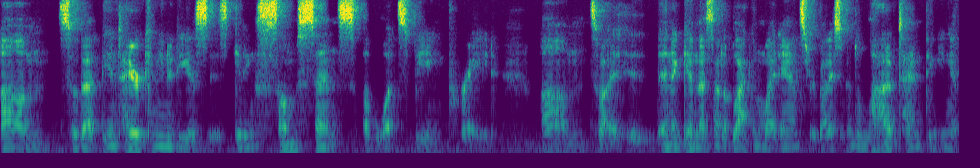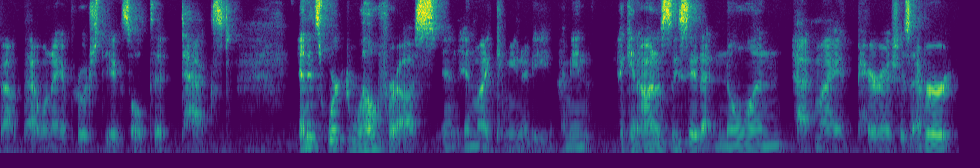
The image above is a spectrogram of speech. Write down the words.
um, so that the entire community is, is getting some sense of what's being prayed um, so I, and again that's not a black and white answer but i spend a lot of time thinking about that when i approach the Exultet text and it's worked well for us in, in my community i mean i can honestly say that no one at my parish has ever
